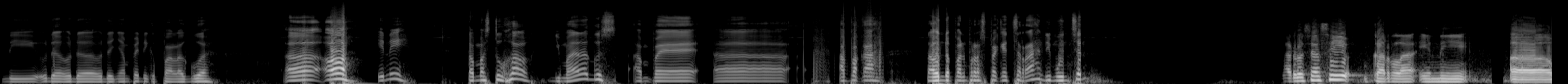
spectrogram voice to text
Di udah udah udah nyampe di kepala gua. Eh oh, ini Thomas Tuchel gimana Gus? Sampai eh apakah tahun depan prospeknya cerah di Munchen? Harusnya sih karena ini eh,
